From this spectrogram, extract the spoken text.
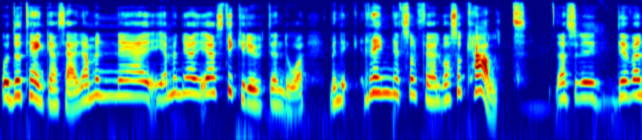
och då tänkte jag så här, ja men, eh, ja, men jag, jag sticker ut ändå. Men regnet som föll var så kallt. Alltså det, det, var,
